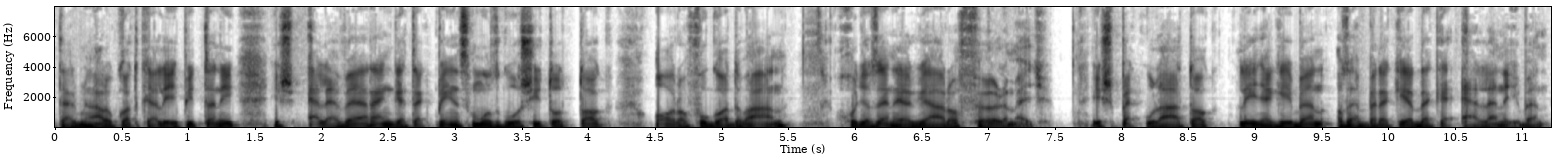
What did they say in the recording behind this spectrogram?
terminálokat kell építeni, és eleve rengeteg pénzt mozgósítottak arra fogadván, hogy az energiára fölmegy és spekuláltak lényegében az emberek érdeke ellenében.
